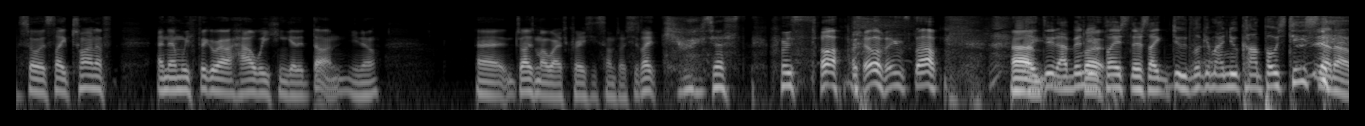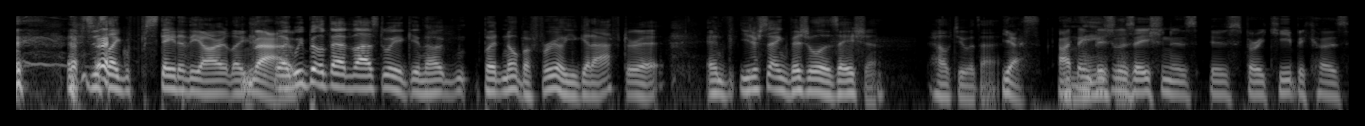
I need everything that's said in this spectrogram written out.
So it's like trying to, f- and then we figure out how we can get it done. You know. Uh, drives my wife crazy sometimes. She's like, we just we stop building stuff. like, Um, dude, I've been to your place. There's like, dude, look at my new compost tea setup. it's just like state of the art. Like, Nah. like we built that last week, you know. But no, but for real, you get after it, and you're saying visualization helped you with that. Yes, I think visualization is is very key because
